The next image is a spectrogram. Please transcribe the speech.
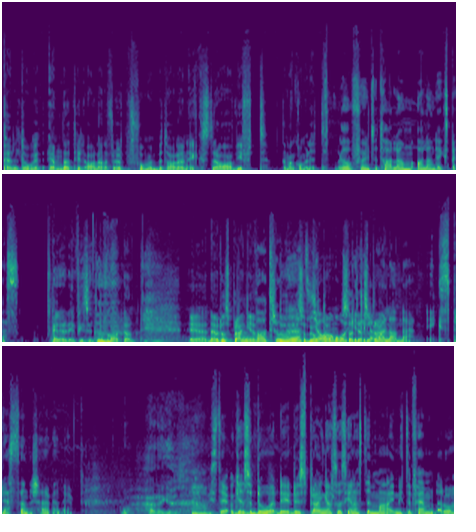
pendeltåget ända till Arlanda. För då får man betala en extra avgift när man kommer dit. Och att inte tala om Arlanda Express. Eller det finns inte på kartan. Eh, nej men då sprang jag. Vad då tror ni hade att jag så åker att till sprang. Arlanda? Expressen, kära vänner. Åh herregud. Ja, visst är det. Okej, så då, du, du sprang alltså senast i maj 95 där då?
